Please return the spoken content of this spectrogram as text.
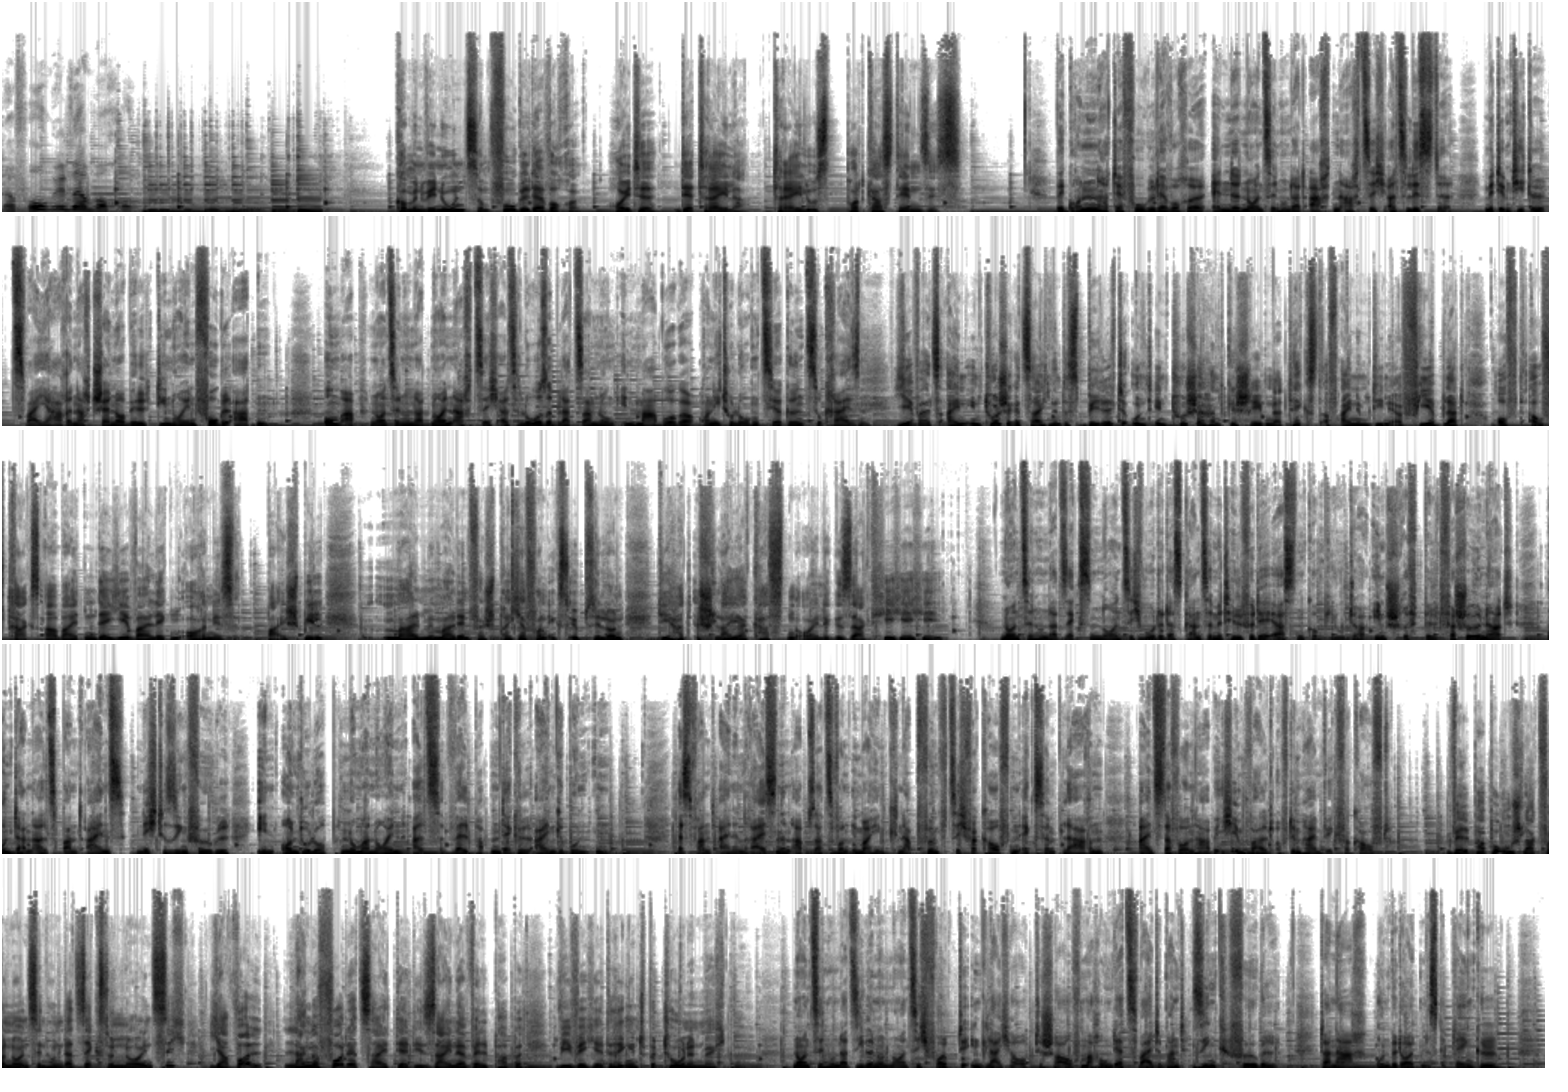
Der Vogel der Woche. Kommen wir nun zum Vogel der Woche. Heute der Trailer. Trailus podcastensis. Begonnen hat der Vogel der Woche Ende 1988 als Liste mit dem Titel Zwei Jahre nach Tschernobyl, die neuen Vogelarten, um ab 1989 als lose Blattsammlung in Marburger Ornithologenzirkeln zu kreisen. Jeweils ein in Tusche gezeichnetes Bild und in Tusche handgeschriebener Text auf einem DIN A4-Blatt, oft Auftragsarbeiten der jeweiligen Ornis. Beispiel, mal mir mal den Versprecher von XY, die hat Schleierkasteneule gesagt. Hihihi. 1996 wurde das Ganze mit Hilfe der ersten Computer im Schriftbild verschönert und dann als Band 1 Nicht-Singvögel in Ondulop Nummer 9 als Wellpappendeckel eingebunden. Es fand einen reißenden Absatz von immerhin knapp 50 verkauften Exemplaren. Eins davon habe ich im Wald auf dem Heimweg verkauft. Wellpappe-Umschlag von 1996? Jawohl, lange vor der Zeit der Designer-Wellpappe, wie wir hier dringend betonen möchten. 1997 folgte in gleicher optischer Aufmachung der zweite Band Sinkvögel. Danach unbedeutendes Geplänkel,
